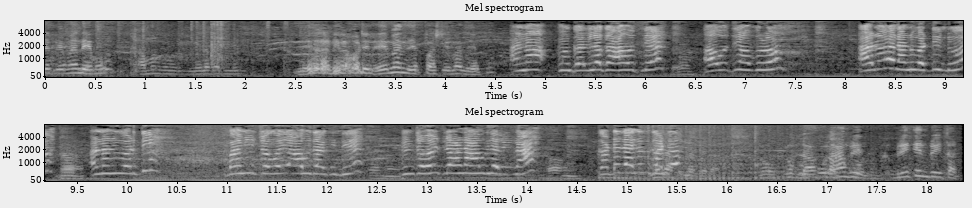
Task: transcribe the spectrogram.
చెప్పు ఏమైంది ఏమో తమ్ముడు నిలబడి లేదురా నిలబడి ఏమైంది చెప్పు ఫస్ట్ ఏమైంది చెప్పు. అన్న మా గదిలోకి ఆవుతే ఆవుతున్నప్పుడు ఆడు నన్ను కొట్టిండు నన్ను కొట్టి బండి పోయి ఆవు తాకింది. నేను చోట్ల ఆవు తగిలిన గడ్డ తాగింది గడ్డ. Breathe in breathe out.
